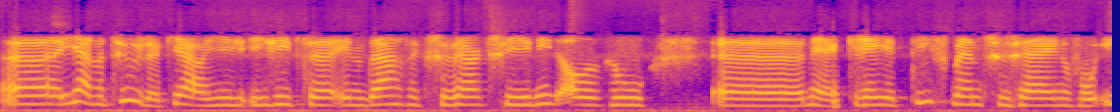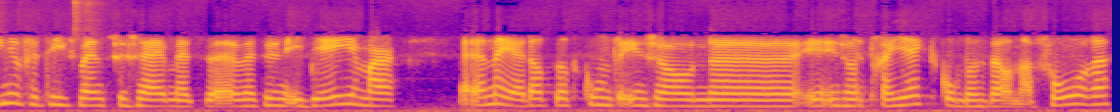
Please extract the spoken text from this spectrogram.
Uh, ja, natuurlijk. Ja, je, je ziet uh, in het dagelijkse werk zie je niet altijd hoe uh, nee, creatief mensen zijn of hoe innovatief mensen zijn met, met hun ideeën. Maar nou ja, dat, dat komt in zo'n in zo'n traject komt dat wel naar voren.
